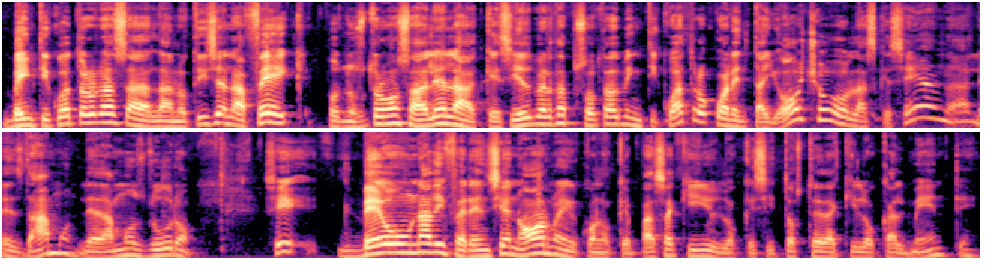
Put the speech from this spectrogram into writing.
24 horas a la noticia, la fake, pues nosotros vamos a darle a la que si es verdad, pues otras 24, 48 o las que sean, les damos, le damos duro. Sí, veo una diferencia enorme con lo que pasa aquí, lo que cita usted aquí localmente.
